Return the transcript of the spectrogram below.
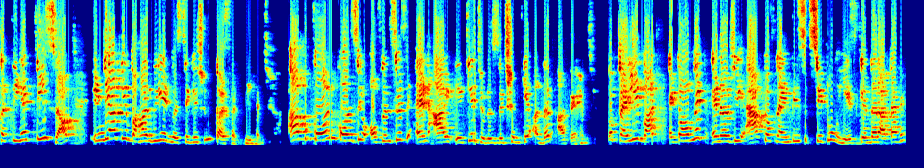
सकती है। तीसरा इंडिया के बाहर भी इन्वेस्टिगेशन कर सकती है। अब कौन कौन से ऑफेंसेस एनआईए के जुरिस्डिक्शन के अंदर आते हैं? तो पहली बात एटॉमिक एनर्जी एक्ट ऑफ़ 1962 ये इसके अंदर आता है।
